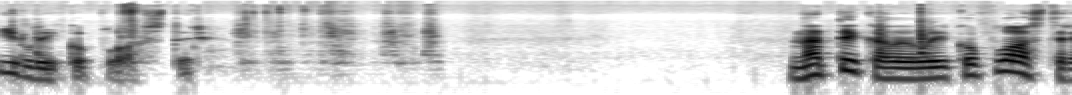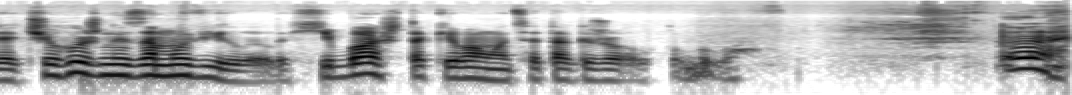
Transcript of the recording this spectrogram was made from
І лейкопластир. Натикали лейкопластиря, чого ж не замовілили? Хіба ж таки вам оце так жалко було? Ай.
